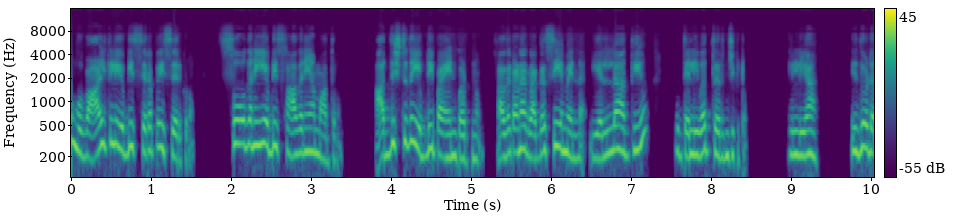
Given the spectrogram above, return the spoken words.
உங்க வாழ்க்கையில எப்படி சிறப்பை சேர்க்கணும் சோதனையை எப்படி சாதனையா மாத்தணும் அதிர்ஷ்டத்தை எப்படி பயன்படுத்தணும்? அதற்கான ரகசியம் என்ன? எல்லாத்தையும் தெளிவா தெரிஞ்சுக்கிட்டோம். இல்லையா? இதோட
